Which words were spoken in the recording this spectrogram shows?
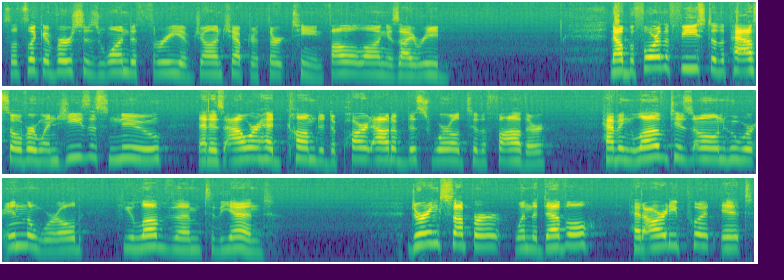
So let's look at verses 1 to 3 of John chapter 13. Follow along as I read. Now, before the feast of the Passover, when Jesus knew that his hour had come to depart out of this world to the Father, Having loved his own who were in the world, he loved them to the end. During supper, when the devil had already put it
